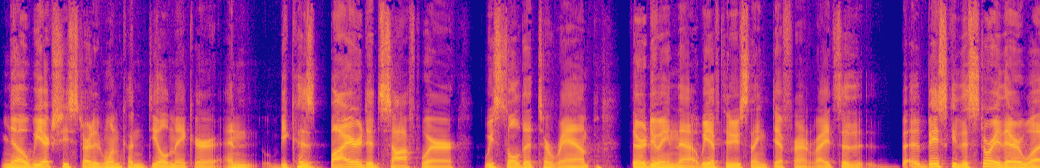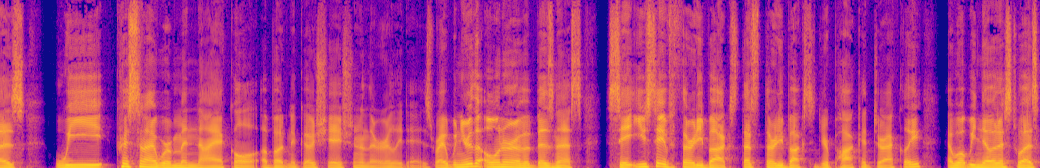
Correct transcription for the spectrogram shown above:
No, we actually started one called Dealmaker, and because Buyer did software, we sold it to Ramp. They're doing that. We have to do something different, right? So th- basically, the story there was we, Chris and I, were maniacal about negotiation in the early days, right? When you're the owner of a business, say you save thirty bucks, that's thirty bucks in your pocket directly. And what we noticed was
